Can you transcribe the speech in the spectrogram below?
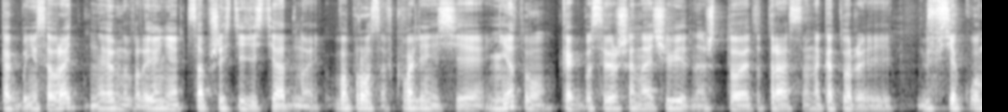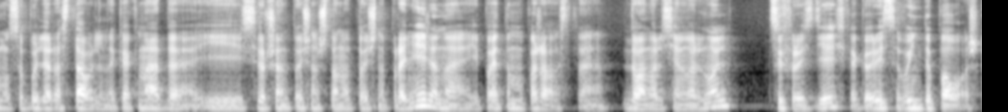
как бы не соврать, наверное, в районе sub 61. Вопросов к Валенсии нету. Как бы совершенно очевидно, что это трасса, на которой все конусы были расставлены как надо, и совершенно точно, что она точно промерена, и поэтому, пожалуйста, 20700 цифры здесь, как говорится, вынь да положь.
